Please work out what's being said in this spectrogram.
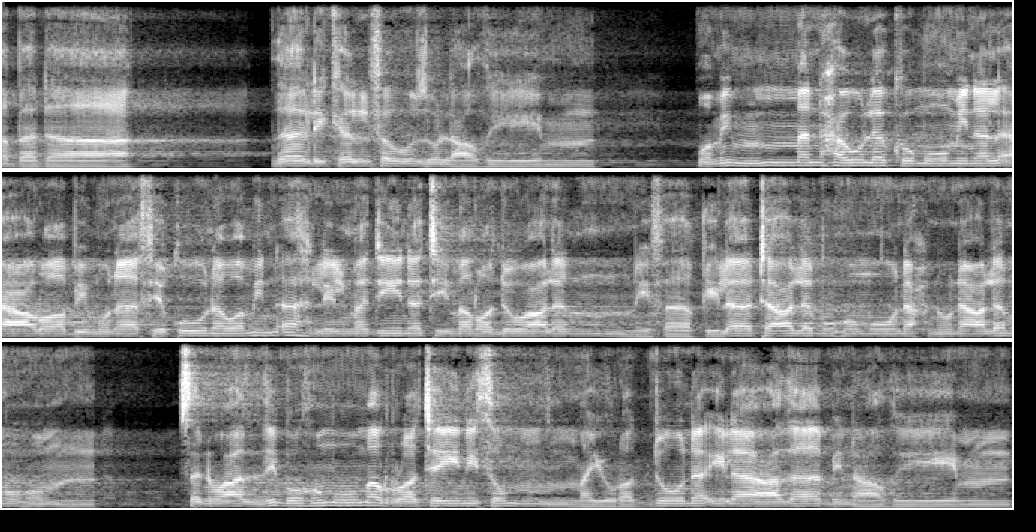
أبدا. ذلك الفوز العظيم. وممن حولكم من الأعراب منافقون ومن أهل المدينة مردوا على النفاق لا تعلمهم نحن نعلمهم. سنعذبهم مرتين ثم يردون إلى عذاب عظيم.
